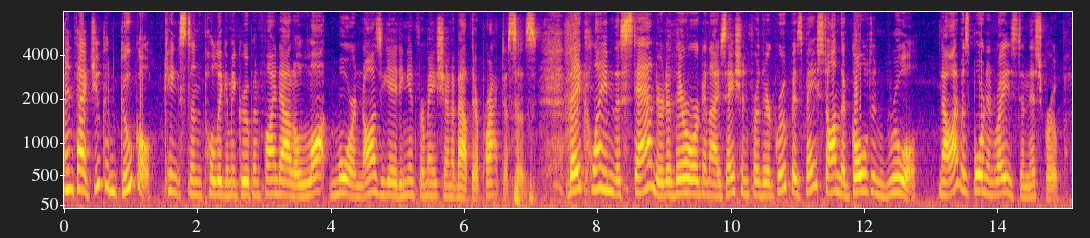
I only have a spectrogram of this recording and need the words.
In fact, you can Google Kingston Polygamy Group and find out a lot more nauseating information about their practices. they claim the standard of their organization for their group is based on the Golden Rule. Now, I was born and raised in this group.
